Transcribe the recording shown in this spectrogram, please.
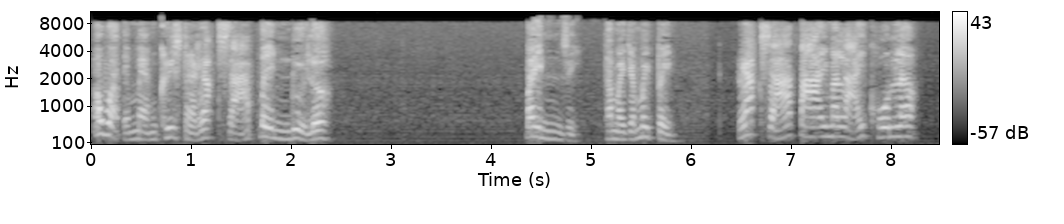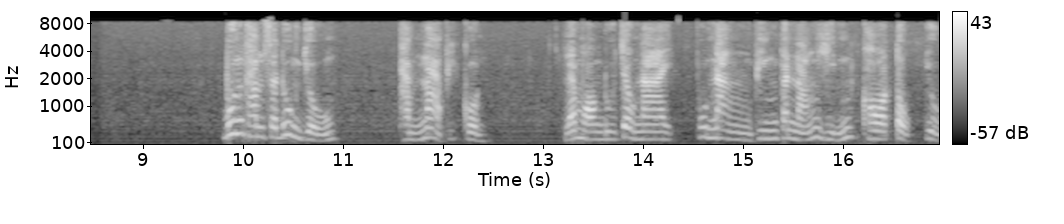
เอาว่าแต่แมมคริสต์รักษาเป็นด้วยเลยเป็นสิทำไมจะไม่เป็น รักษาตายมาหลายคนแล้ว บุญคำสะดุ้งโยงทำหน้าพิกล แล้วมองดูเจ้านาย ผู้นั่งพิงผนังหินคอตกอยู่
